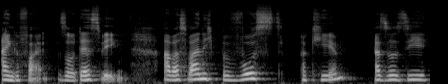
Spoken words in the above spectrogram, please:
eingefallen. So, deswegen. Aber es war nicht bewusst, okay? Also sie,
